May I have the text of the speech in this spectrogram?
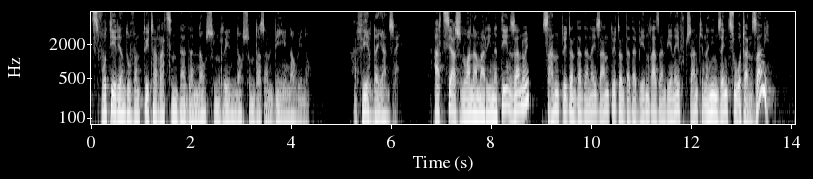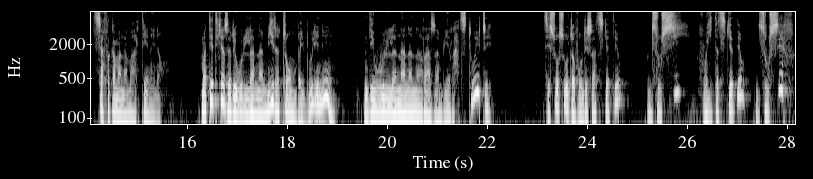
Tsy voatery handova ny toetra ratsin'ny dadanao sy ny reninao sy ny razambenao ianao. Averina ihany izay. Ary tsy azonao anamarina teny izany hoe, izany ny toetran'i dadanay, izany ny toetran'i dadaben'ny razambenay votry izany ka naninona izay no tsy ohatra an'izany e! Tsy afaka manamari-tena ianao. Matetika aza ireo olona namiratra ao amin'ny Baiboly anie dia olona nanana razambe ratsy toetra e! Jesosy ohatra vao nresantsika teo, Josia vao hitantsika teo, Josefa.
